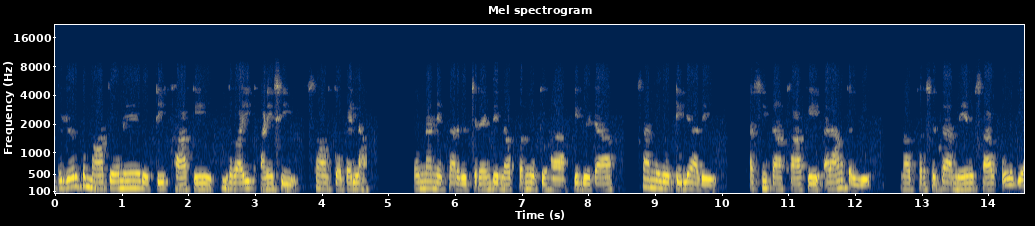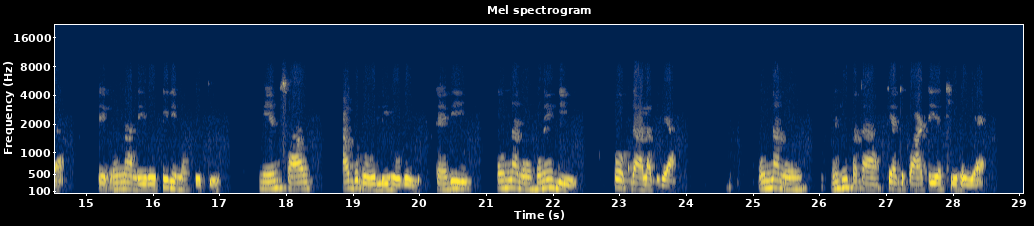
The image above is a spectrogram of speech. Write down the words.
ਬਜ਼ੁਰਗ ਮਾਂ ਪਿਓ ਨੇ ਰੋਟੀ ਖਾ ਕੇ ਦਵਾਈ ਖਾਣੀ ਸੀ ਸੌਣ ਤੋਂ ਪਹਿਲਾਂ। ਉਹਨਾਂ ਨੇ ਘਰ ਵਿੱਚ ਰਹਿੰਦੇ ਨੌਕਰ ਨੂੰ ਕਿਹਾ ਕਿ ਬੇਟਾ, ਸਾਨੂੰ ਰੋਟੀ ਲਿਆ ਦੇ, ਅਸੀਂ ਤਾਂ ਖਾ ਕੇ ਆਰਾਮ ਕਰੀਏ। ਨੌਕਰ ਸਿੱਧਾ ਮੇਮ ਸਾਹਿਬ ਕੋਲ ਗਿਆ ਤੇ ਉਹਨਾਂ ਲਈ ਰੋਟੀ ਦੀ ਮੰਗ ਕੀਤੀ। ਮੇਮ ਸਾਹਿਬ ਅੱਗ ਬੋਲੀ ਹੋ ਗਈ, ਕਹਿੰਦੀ ਉਹਨਾਂ ਨੂੰ ਹੁਣੇ ਹੀ ਭੁੱਖ ਦਾ ਲੱਗ ਗਿਆ। ਉਹਨਾਂ ਨੂੰ ਨਹੀਂ ਪਤਾ ਕਿ ਅੱਜ ਪਾਰਟੀ ਰੱਖੀ ਹੋਈ ਹੈ।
